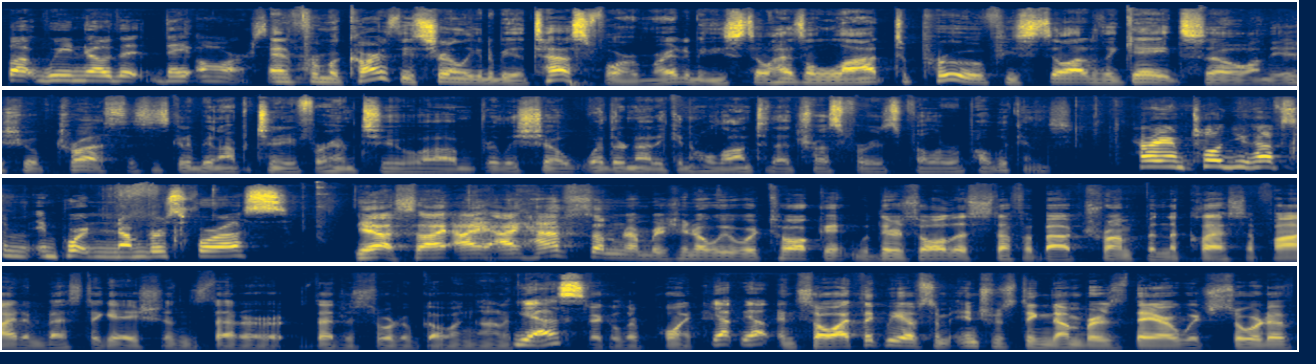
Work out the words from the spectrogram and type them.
but we know that they are. Somehow. And for McCarthy, it's certainly going to be a test for him, right? I mean, he still has a lot to prove. He's still out of the gate. So, on the issue of trust, this is going to be an opportunity for him to um, really show whether or not he can hold on to that trust for his fellow Republicans. Harry, I'm told you have some important numbers for us. Yes, I, I, I, have some numbers. You know, we were talking. There's all this stuff about Trump and the classified investigations that are that are sort of going on at yes. this particular point. Yep, yep. And so I think we have some interesting numbers there, which sort of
